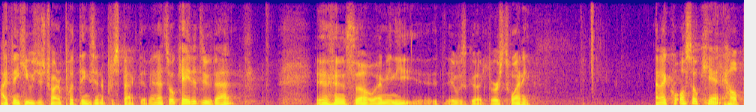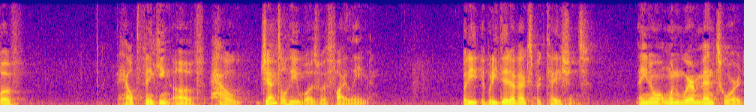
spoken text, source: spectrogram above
I think he was just trying to put things into perspective. And it's okay to do that. so, I mean, he, it, it was good. Verse 20. And I also can't help of help thinking of how gentle he was with Philemon. But he, but he did have expectations. And you know what? When we're mentored,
